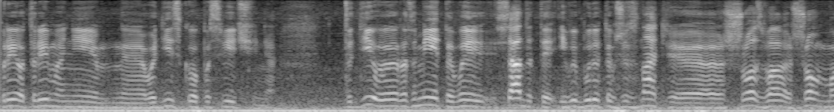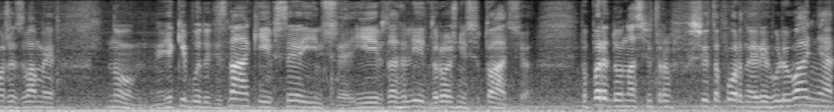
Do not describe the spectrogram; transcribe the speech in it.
при отриманні е, водійського посвідчення. Тоді ви розумієте, ви сядете і ви будете вже знати, е, що з вами, що може з вами, ну, які будуть знаки і все інше, і взагалі дорожню ситуацію. Попереду у нас світлофорне регулювання,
